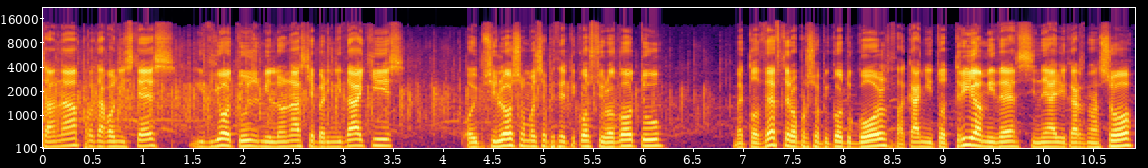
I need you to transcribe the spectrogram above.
Ξανά πρωταγωνιστές, οι δυο τους, Μιλονάς και Μπερνιδάκης. Ο υψηλός όμως επιθετικός του Ροδότου με το δεύτερο προσωπικό του γκολ θα κάνει το 3-0 στη Νέα Λικαρνασό.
